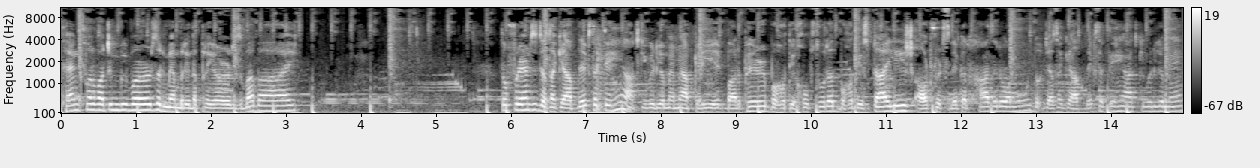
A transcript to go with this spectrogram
Thanks for watching viewers. Remember in the prayers. Bye bye. तो फ्रेंड्स जैसा कि आप देख सकते हैं, आज की वीडियो में मैं आपके लिए एक बार फिर बहुत ही खूबसूरत, बहुत ही स्टाइलिश आउटफिट्स लेकर हाजिर हुआ हूँ। तो जैसा कि आप देख सकते हैं आज की वीडियो में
